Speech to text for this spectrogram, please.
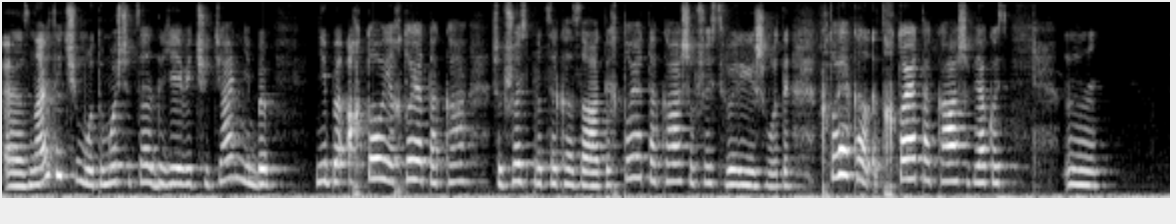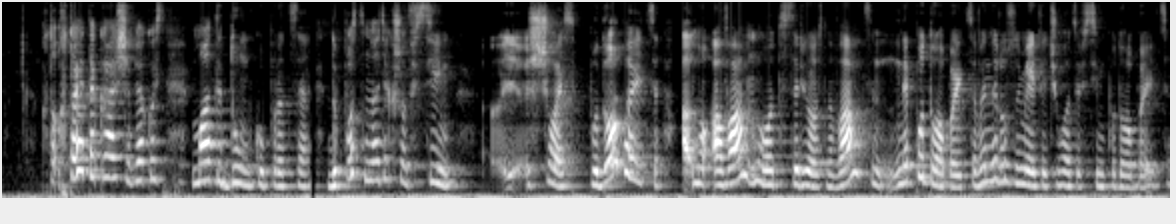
Е, Знаєте чому? Тому що це дає відчуття, ніби. Ніби, а хто я, хто я така, щоб щось про це казати? Хто я така, щоб щось вирішувати? Хто я, хто я така, щоб якось. Хто, хто я така, щоб якось мати думку про це? Допустимо, навіть якщо всім щось подобається, а, ну, а вам, ну от серйозно, вам це не подобається, ви не розумієте, чого це всім подобається.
